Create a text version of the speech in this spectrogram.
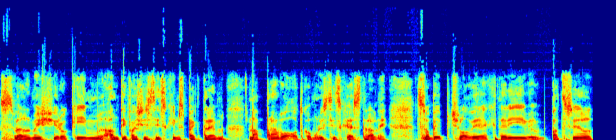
s velmi širokým antifašistickým spektrem napravo od komunistické strany. Co by člověk, který patřil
